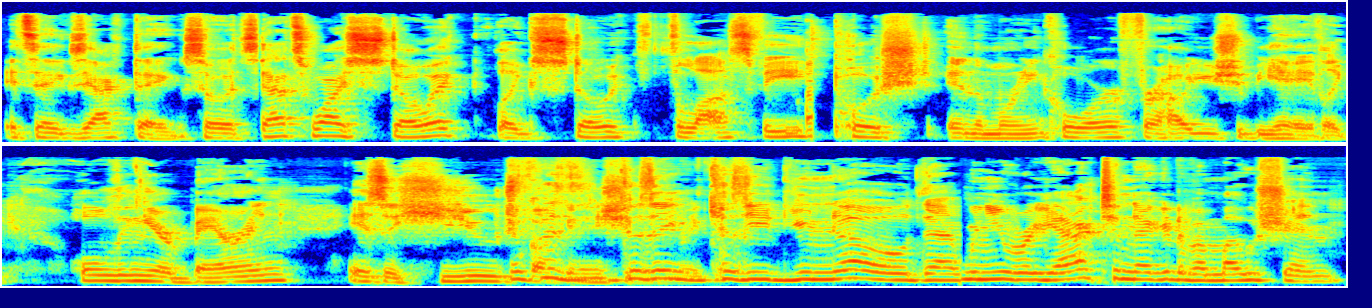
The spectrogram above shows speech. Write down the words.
It's the exact thing. So it's that's why stoic, like stoic philosophy pushed in the Marine Corps for how you should behave. Like holding your bearing is a huge fucking issue. Because you you know that when you react to negative emotion,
